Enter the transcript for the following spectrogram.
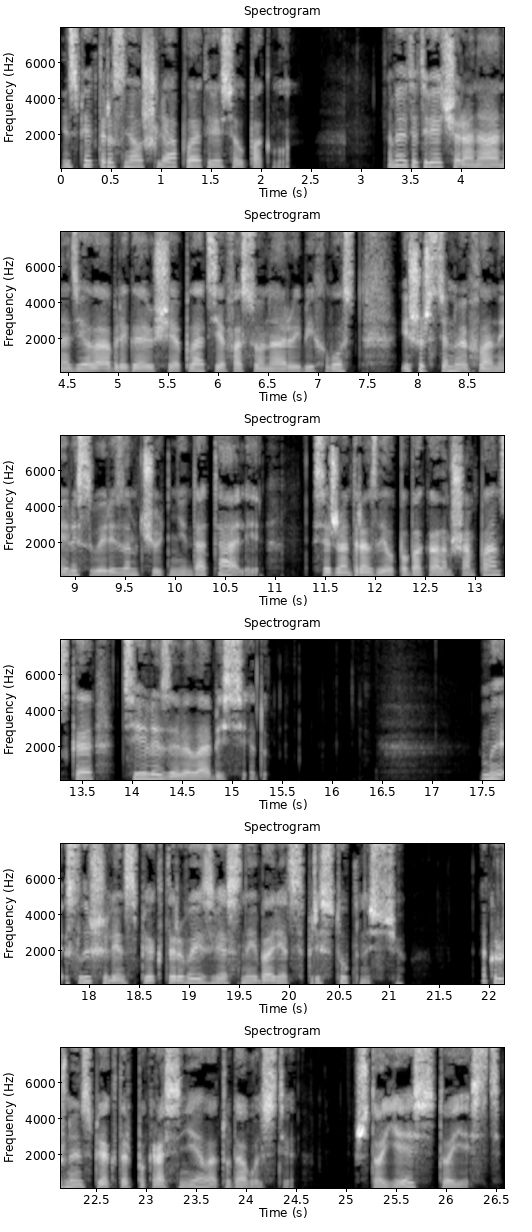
инспектор снял шляпу и отвесил поклон. В этот вечер она надела облегающее платье фасона рыбий хвост и шерстяную фланели с вырезом чуть не до талии. Сержант разлил по бокалам шампанское, Тилли завела беседу. «Мы слышали, инспектор, вы известный борец с преступностью». Окружной инспектор покраснел от удовольствия. «Что есть, то есть.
